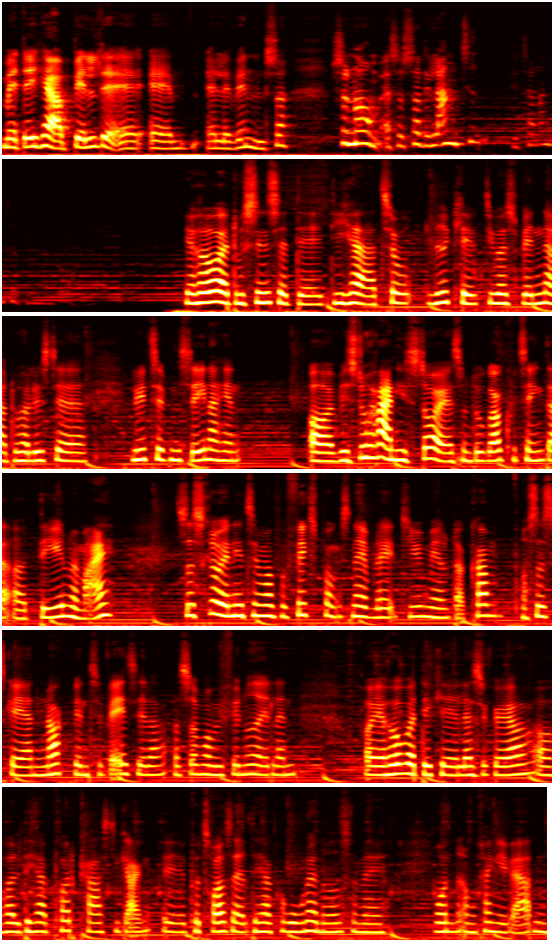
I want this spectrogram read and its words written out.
med det her bælte af, af, af lavendel, så, så, når, altså, så er det lang tid. Det tager lang tid, fordi man går. Jeg håber, at du synes, at øh, de her to lydklip, de var spændende, og du har lyst til at lytte til dem senere hen. Og hvis du har en historie, som du godt kunne tænke dig at dele med mig, så skriv endelig til mig på fix.gmail.com, og så skal jeg nok vende tilbage til dig, og så må vi finde ud af et eller andet. Og jeg håber, at det kan lade sig gøre at holde det her podcast i gang, øh, på trods af alt det her corona noget, som er rundt omkring i verden.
